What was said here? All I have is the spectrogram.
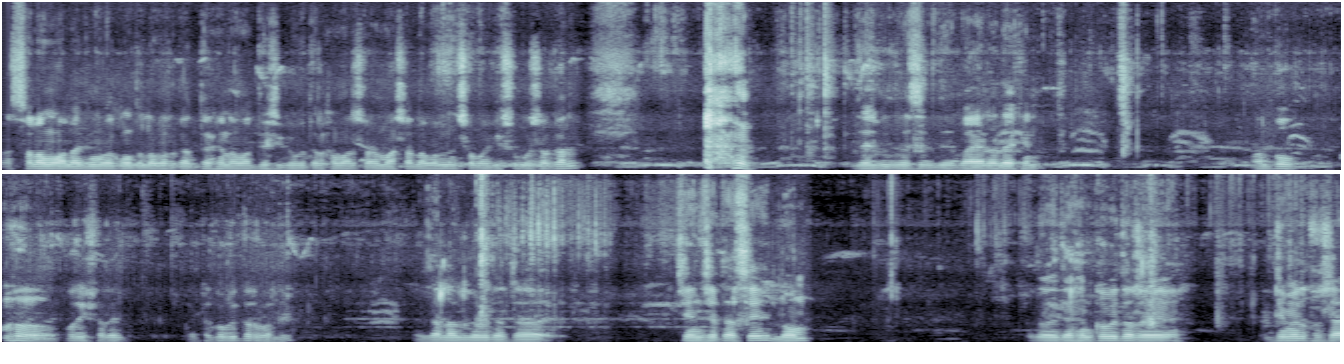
আসসালামু আলাইকুম রহমতুল্লাহ বরকাত দেখেন আমার দেশি কবিতার খামার, সবাই মাসাল্লাহ বললেন সবাইকে শুভ সকাল। দেশ বিদেশের যে ভাইয়েরা দেখেন, অল্প পরিসরে একটা কবিতার বলি। জালাল কবিতাটা চেঞ্জ হতে আছে, লোম। তো দেখেন কবিতার ডিমের খোসা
